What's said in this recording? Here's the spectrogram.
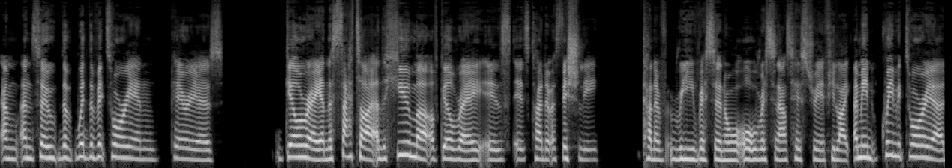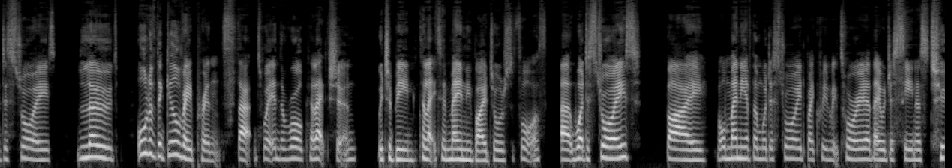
And and so the with the Victorian period, Gillray and the satire and the humor of Gillray is is kind of officially kind of rewritten or, or written out history, if you like. I mean, Queen Victoria destroyed loads, all of the Gillray prints that were in the royal collection, which had been collected mainly by George IV, uh, were destroyed by, or many of them were destroyed by Queen Victoria. They were just seen as too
